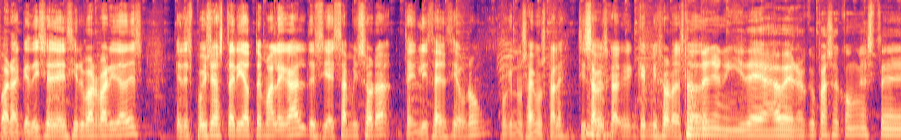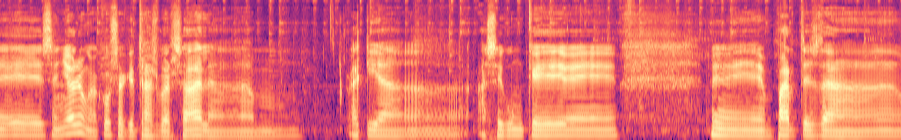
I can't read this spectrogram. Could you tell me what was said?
para que deixe de decir barbaridades e despois xa estaría o tema legal de se si esa emisora ten licencia ou non, porque non sabemos cal é. Ti sabes mm. en que emisora está? Non teño nin idea. A ver, o que pasa con este señor é unha cousa que transversal a, aquí a, a según que eh, partes da,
